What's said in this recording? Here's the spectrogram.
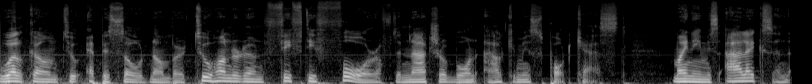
Welcome to episode number 254 of the Natural Born Alchemist podcast. My name is Alex and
